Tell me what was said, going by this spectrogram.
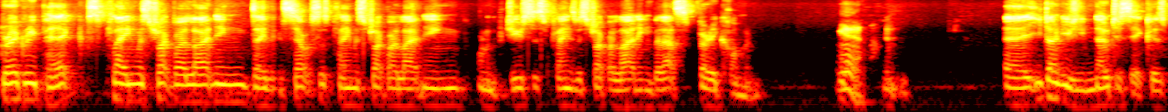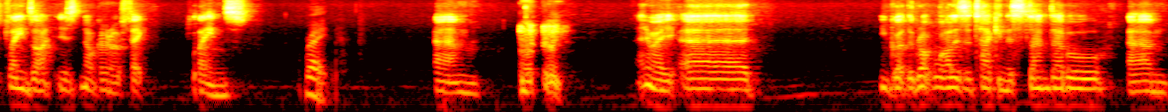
Gregory Peck's plane was struck by lightning. David Seltzer's plane was struck by lightning. One of the producers' planes was struck by lightning, but that's very common. Yeah. Uh, you don't usually notice it because planes aren't is not going to affect planes. Right. Um, anyway, uh, you've got the Rottweilers attacking the stunt double. Um,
